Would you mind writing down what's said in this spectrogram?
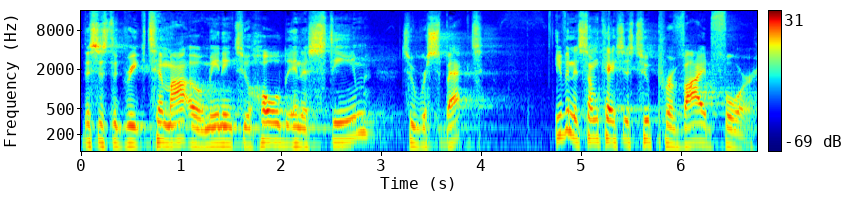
This is the Greek timao, meaning to hold in esteem to respect, even in some cases to provide for.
